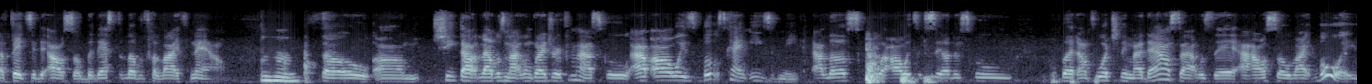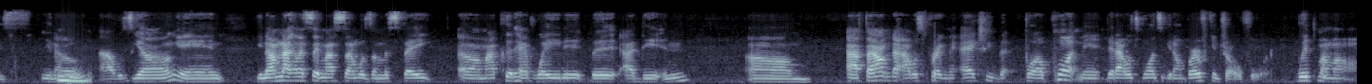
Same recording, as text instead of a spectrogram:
affected it also. But that's the love of her life now. Mm-hmm. So um, she thought that I was not going to graduate from high school. I've always books came easy to me. I love school. I always excelled in school. But unfortunately, my downside was that I also like boys. You know, mm-hmm. I was young, and you know, I'm not gonna say my son was a mistake. Um, I could have waited, but I didn't. Um, I found out I was pregnant actually for appointment that I was going to get on birth control for with my mom.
